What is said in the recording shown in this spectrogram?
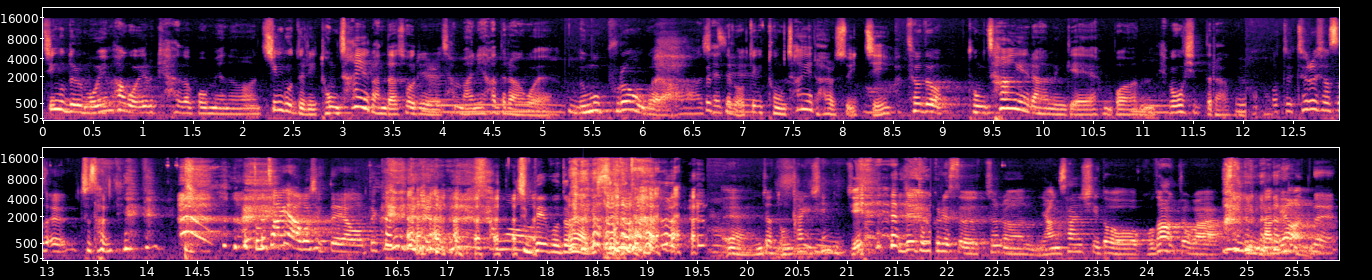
친구들 모임하고 이렇게 하다 보면은 친구들이 동창회 간다 소리를 참 많이 하더라고요. 너무 부러운 거야. 아, 그치. 쟤들 어떻게 동창회를 할 수 있지? 저도 동창회라는 게 한번 해보고 싶더라고요. 어떻게 들으셨어요, 주사님? 동창회 하고 싶대요. 어떻게? 준비해 보도록 하겠습니다. 예, 이제 동창이 생겼지. 이제 동... 그래서 저는 양산시도 고등학교가 생긴다면 네.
